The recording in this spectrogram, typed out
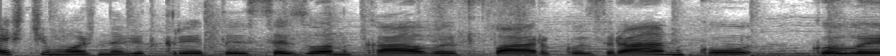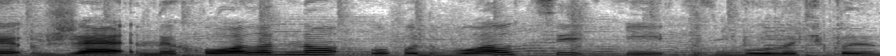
Нарешті можна відкрити сезон кави в парку зранку, коли вже не холодно у футболці і з булочкою.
